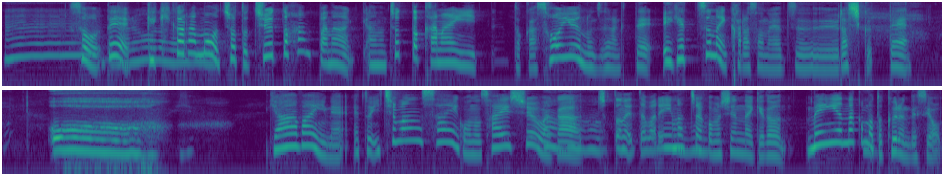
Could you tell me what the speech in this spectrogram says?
うーん。そう。で激辛もちょっと中途半端なあのちょっと辛いとかそういうのじゃなくてえげつない辛さのやつらしくって。おー。やばいね。えっと一番最後の最終話がちょっとネタバレになっちゃうかもしれないけど、メイン仲間と来るんですよ、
